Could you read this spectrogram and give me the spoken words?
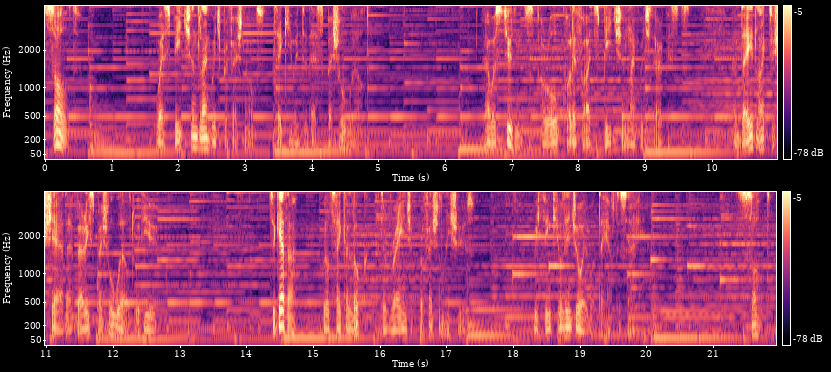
SALT, where speech and language professionals take you into their special world. Our students are all qualified speech and language therapists, and they'd like to share their very special world with you. Together, we'll take a look at a range of professional issues. We think you'll enjoy what they have to say. SALT.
